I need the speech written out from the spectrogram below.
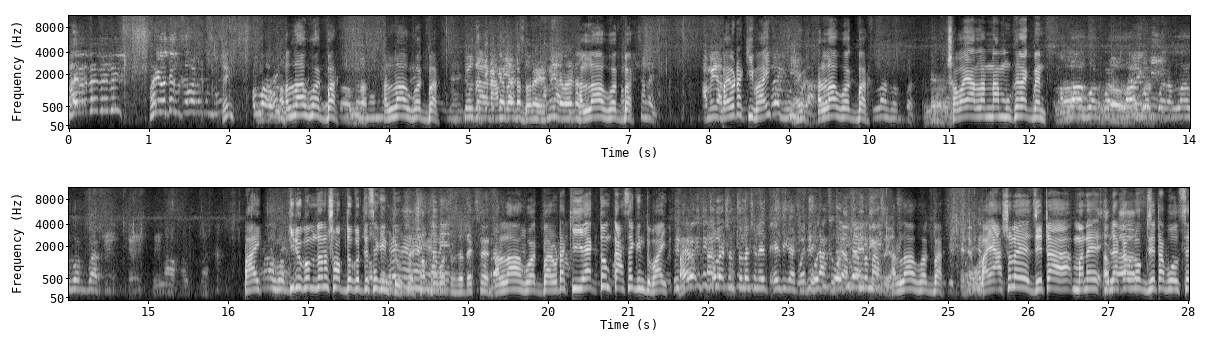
ভাই ভাই ভাই ভাই ভাই ভাই ওদের ক্যামেরা দেখেন। আল্লাহ আল্লাহু আকবার আল্লাহু আকবার। কেউ দাঁড়ান, আমি ক্যামেরাটা আসছি, ধরে আমি ক্যামেরাটা আল্লাহু আকবার। সমস্যা নাই। আমি ভাই ওটা কি ভাই? আল্লাহু আকবার। সবাই আল্লাহর নাম মুখে রাখবেন। আল্লাহু আকবার আল্লাহু আকবার আল্লাহু আকবার। ভাই কীরকম যেন শব্দ করতেছে কিন্তু। শব্দ করতেছে দেখছেন? আল্লাহু আকবার ওটা কি একদম কাছে কিন্তু ভাই। আল্লাহু আকবার। ভাই আসলে যেটা মানে এলাকার লোক যেটা বলছে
